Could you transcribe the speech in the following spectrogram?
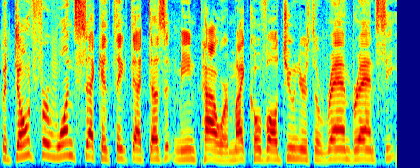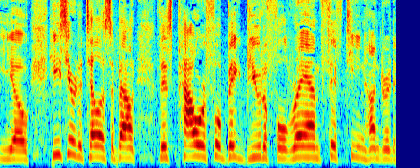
But don't for one second think that doesn't mean power. Mike Koval Jr. is the Ram brand CEO. He's here to tell us about this powerful, big, beautiful Ram 1500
